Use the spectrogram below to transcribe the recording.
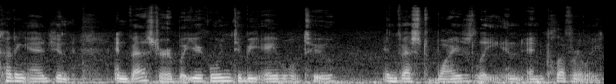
cutting edge and investor, but you're going to be able to invest wisely and, and cleverly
